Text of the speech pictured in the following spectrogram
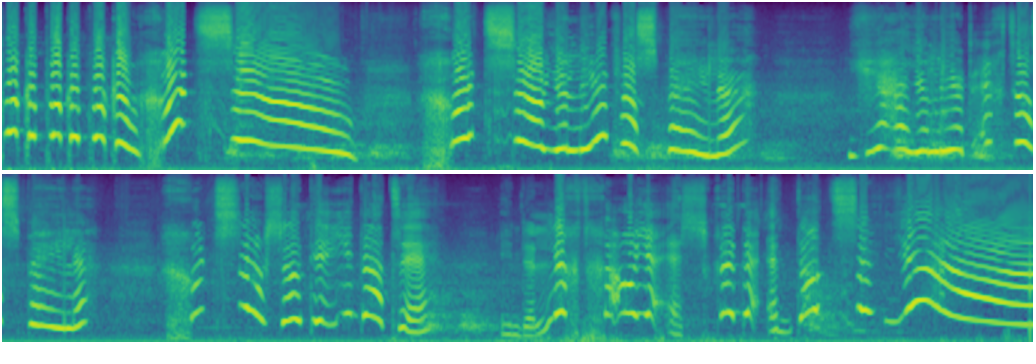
pakken, pakken, pakken. Goed zo. Goed zo. Je leert wel spelen. Ja, je leert echt wel spelen. Goed zo. Zo deed je dat, hè? In de lucht gooien en schudden en dansen. Ja!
